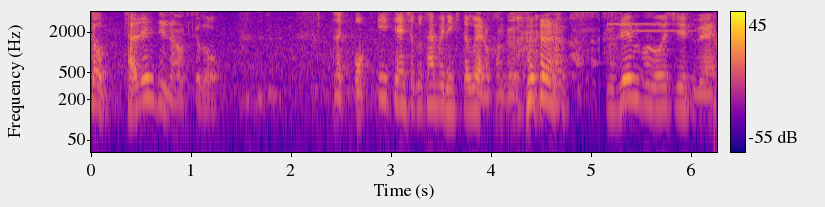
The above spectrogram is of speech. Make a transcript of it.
今日チャレンジなんですけどなんか大きい定食食べに来たぐらいの感覚。全部美味しいですね。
